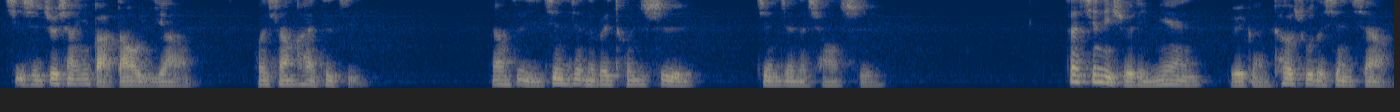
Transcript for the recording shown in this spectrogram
其实就像一把刀一样，会伤害自己。”让自己渐渐的被吞噬，渐渐的消失。在心理学里面有一个很特殊的现象：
